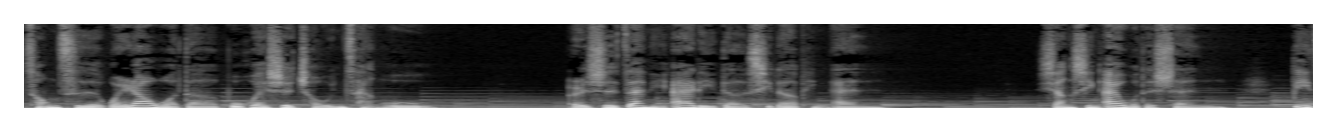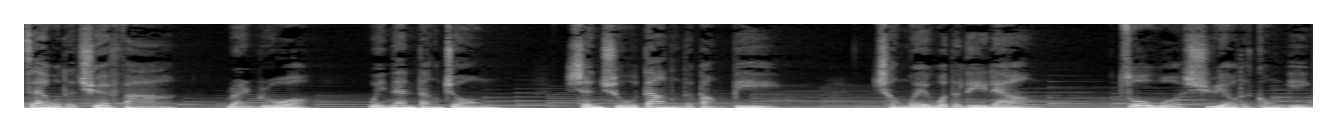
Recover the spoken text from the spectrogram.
从此围绕我的不会是愁云惨雾，而是在你爱里的喜乐平安。相信爱我的神必在我的缺乏、软弱。危难当中，伸出大能的膀臂，成为我的力量，做我需要的供应。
